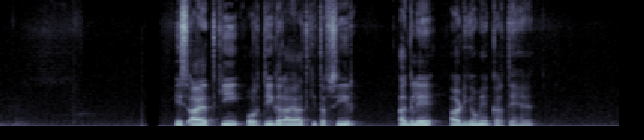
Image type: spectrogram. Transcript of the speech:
اس آیت کی اور دیگر آیات کی تفسیر اگلے آڈیو میں کرتے ہیں۔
